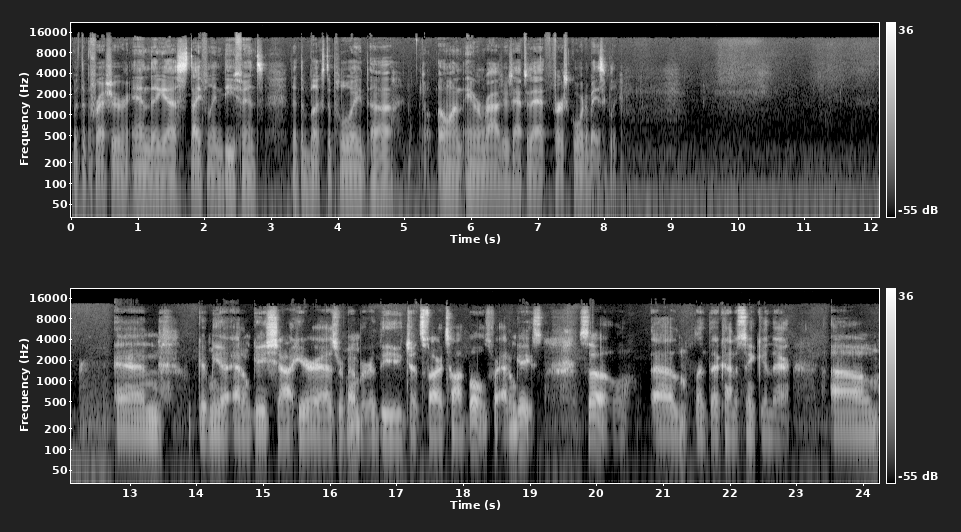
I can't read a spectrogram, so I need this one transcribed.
with the pressure and the uh, stifling defense that the Bucks deployed uh, on Aaron Rodgers after that first quarter, basically. And give me an Adam Gase shot here, as remember the Jets fired Todd Bowles for Adam Gase. So um, let that kind of sink in there. Um,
